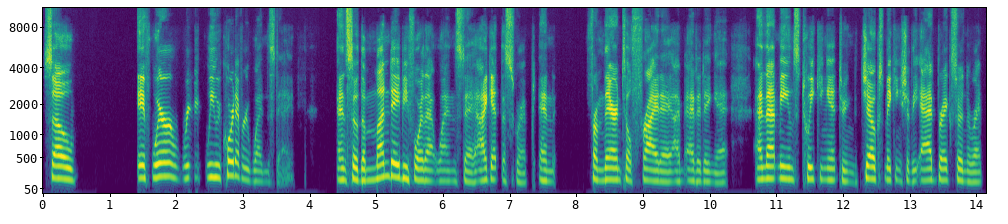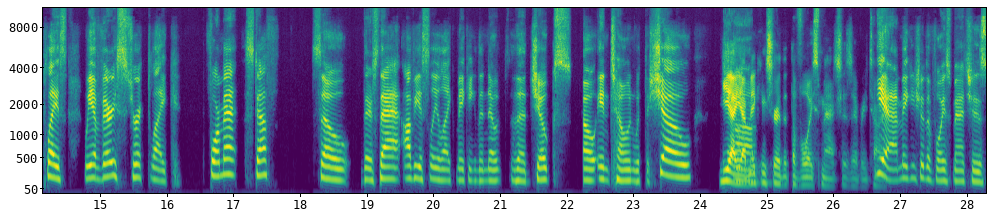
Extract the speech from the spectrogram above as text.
so if we're re- we record every wednesday and so the monday before that wednesday i get the script and from there until friday i'm editing it. And that means tweaking it doing the jokes making sure the ad breaks are in the right place. We have very strict like format stuff. So there's that. Obviously like making the note the jokes oh in tone with the show. Yeah, yeah. Um, making sure that the voice matches every time. yeah making sure the voice matches.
